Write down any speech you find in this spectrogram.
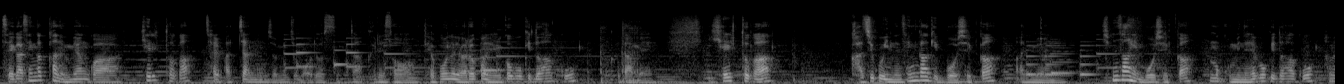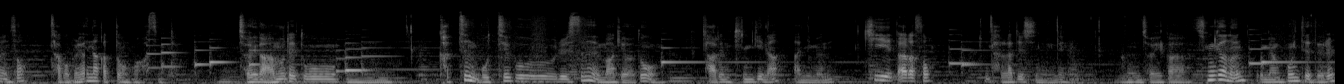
제가 생각한 음향과 캐릭터가 잘 맞지 않는 점이 좀 어려웠습니다. 그래서 대본을 여러 번 읽어보기도 하고 그 다음에 이 캐릭터가 가지고 있는 생각이 무엇일까 아니면 심상이 무엇일까 한번 고민을 해보기도 하고 하면서 작업을 해나갔던 것 같습니다. 저희가 아무래도 음, 같은 모티브를 쓰는 음악이어도 다른 분기나 아니면 키에 따라서 좀 달라질 수 있는데 그런 저희가 숨겨놓은 음향 포인트들을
